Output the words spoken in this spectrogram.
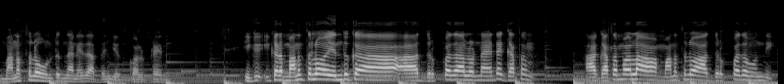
మనసులో ఉంటుంది అనేది అర్థం చేసుకోవాలి ఫ్రెండ్. ఇక ఇక్కడ మనసులో ఎందుకు ఆ- దృక్పథాలు ఉన్నాయంటే గతం. ఆ గతం వల్ల మనసులో ఆ దృక్పథం ఉంది.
